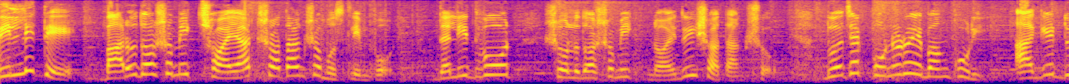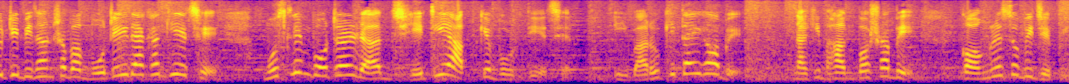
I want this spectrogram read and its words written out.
দিল্লিতে বারো দশমিক ছয় আট শতাংশ মুসলিম ভোট, দলিত ভোট ষোলো দশমিক নয় দুই শতাংশ। দু হাজার পনেরো এবং কুড়ি, আগের দুটি বিধানসভা ভোটেই দেখা গিয়েছে, মুসলিম ভোটাররা ঝেঁটিয়ে আপকে ভোট দিয়েছেন। এবারও কি তাই হবে? নাকি ভাগ বসাবে কংগ্রেস ও বিজেপি?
